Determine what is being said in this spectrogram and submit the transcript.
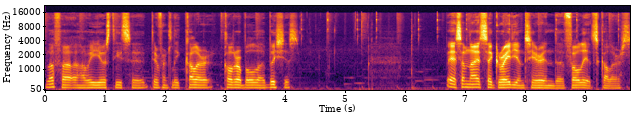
Love uh, how he used these uh, differently color colorable bushes. But yeah, some nice uh, gradients here in the foliage colors.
